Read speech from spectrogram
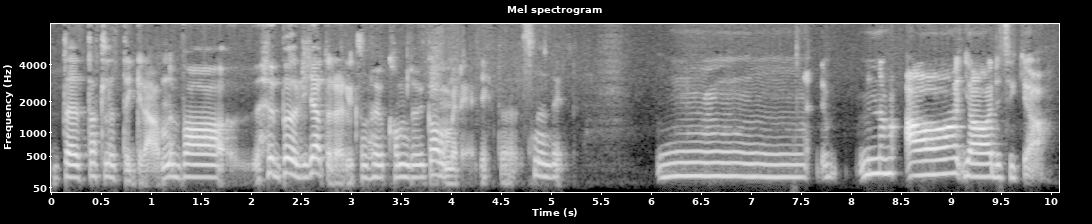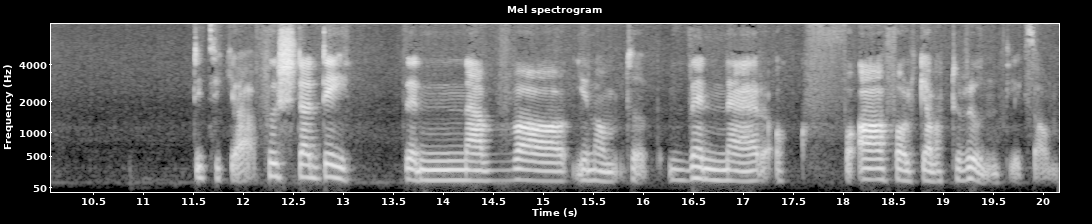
dejtat lite grann. Vad, hur började det? Liksom, hur kom du igång med det? Gick det smidigt? Mm, ja, det tycker jag. Det tycker jag. Första dejterna var genom typ vänner och ja, folk jag varit runt liksom.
